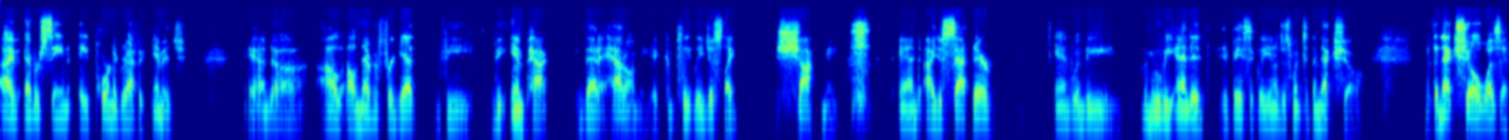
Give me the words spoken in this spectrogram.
I've ever seen a pornographic image, and uh, I'll I'll never forget the the impact that it had on me. It completely just like shocked me, and I just sat there. And when the the movie ended, it basically you know just went to the next show. But the next show wasn't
